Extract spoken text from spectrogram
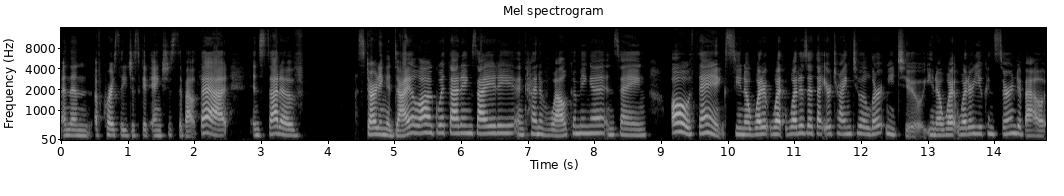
And then of course they just get anxious about that instead of starting a dialogue with that anxiety and kind of welcoming it and saying, "Oh, thanks. You know, what what what is it that you're trying to alert me to? You know, what what are you concerned about?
